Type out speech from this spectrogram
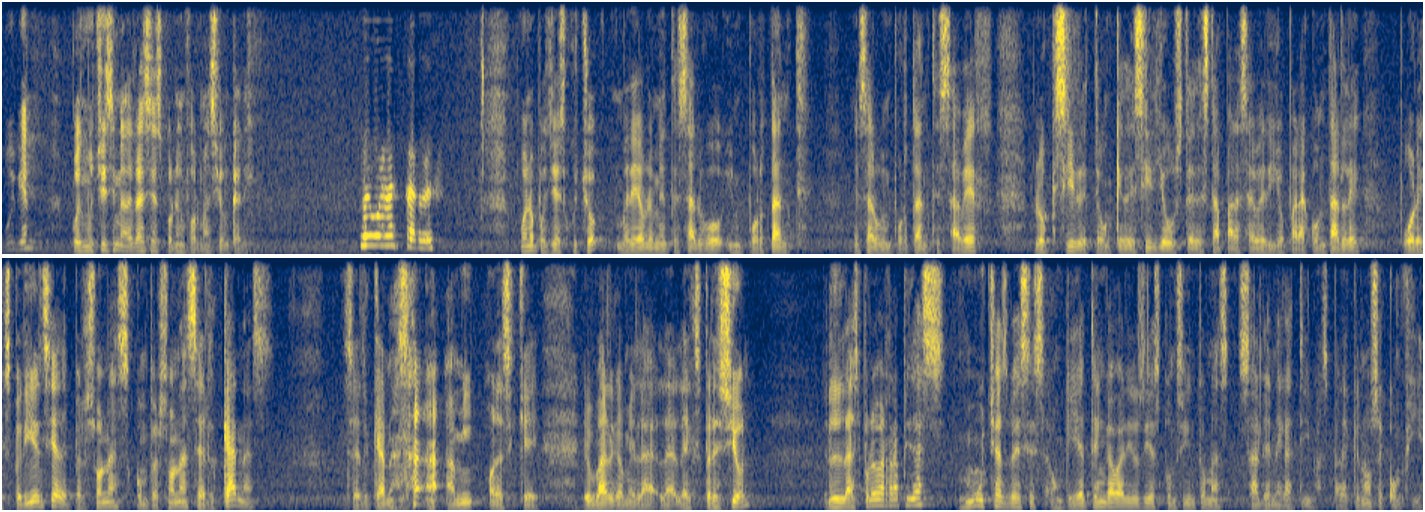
Muy bien, pues muchísimas gracias por la información, Cari. Muy buenas tardes. Bueno, pues ya escuchó, variablemente es algo importante, es algo importante saber. Lo que sí le tengo que decir yo, usted está para saber y yo para contarle por experiencia de personas, con personas cercanas, cercanas a, mí, ahora sí que eh, válgame la, la expresión, las pruebas rápidas muchas veces, aunque ya tenga varios días con síntomas, salen negativas, para que no se confíe.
